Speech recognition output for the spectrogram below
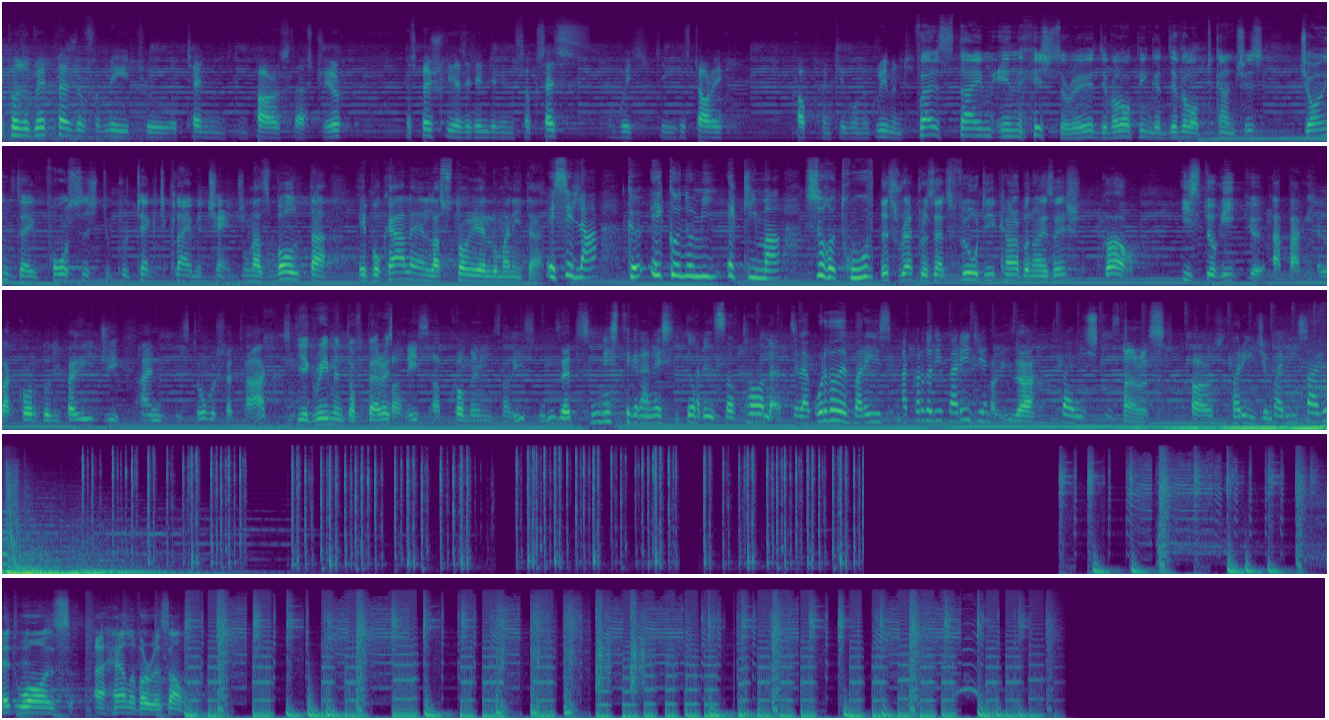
It was a great pleasure for me to attend in Paris last year, especially as it ended in success with the historic COP21 agreement. First time in history, developing and developed countries joined their forces to protect climate change. Una svolta epocale nella storia dell'umanità. Et c'est là que économie et climat se retrouvent. This represents full decarbonisation. Accord historique à Paris. L'accordo di Parigi. Ein historischer Tag. The Agreement of Paris. Paris-Abkommen. Paris umsetzen. Este gran éxito. Paris-avtalet. El Acuerdo de París. Accordo di Parigi. Pariser. Paris. Paris. Paris. Parigi. Paris. Paris. It was a hell of a result.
